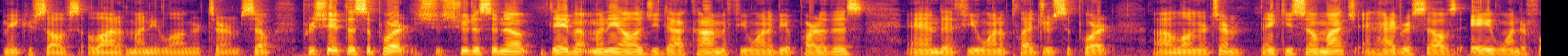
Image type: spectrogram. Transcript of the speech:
make yourselves a lot of money longer term. So appreciate the support. Sh shoot us a note, Dave at moniology.com if you want to be a part of this and if you want to pledge your support uh, longer term. Thank you so much and have yourselves a wonderful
